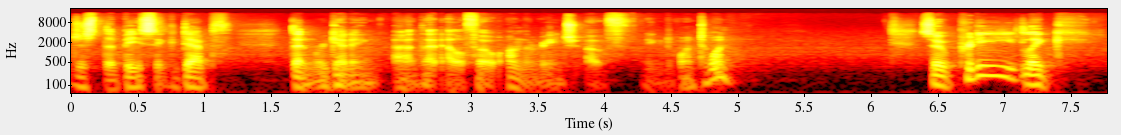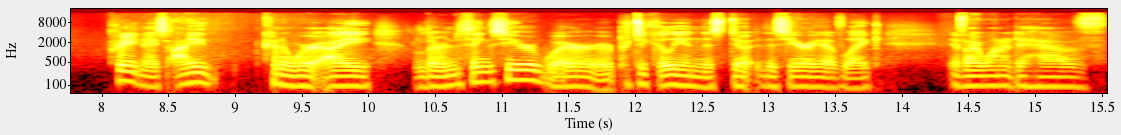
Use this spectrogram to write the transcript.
just the basic depth, then we're getting uh, that LFO on the range of negative one to one. So pretty like pretty nice. I kind of where I learned things here, where particularly in this this area of like, if I wanted to have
